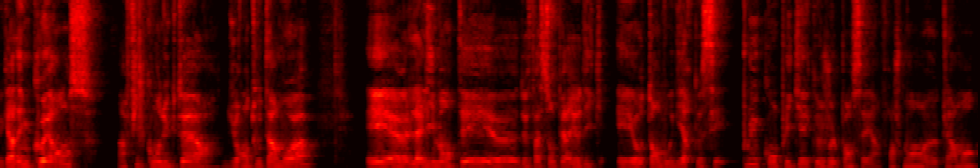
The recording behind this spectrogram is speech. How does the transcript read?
garder une cohérence, un fil conducteur durant tout un mois et l'alimenter de façon périodique. Et autant vous dire que c'est plus compliqué que je le pensais, hein. franchement, clairement.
